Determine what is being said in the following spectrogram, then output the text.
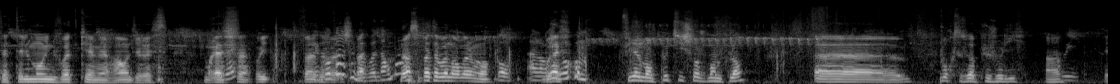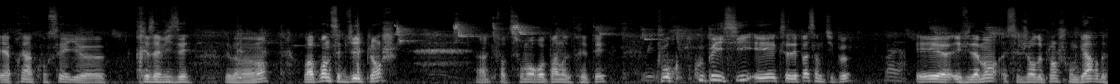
T'as tellement une voix de caméra on dirait. Bref, oui. pas Mais ta pourtant, j'ai ma voix normale. Non, c'est pas ta voix normalement. Bon, alors Bref. je. Finalement, petit changement de plan euh, pour que ce soit plus joli. hein. Oui. Et après, un conseil euh, très avisé de ma maman. On va prendre cette vieille planche, hein, qu'il faudra sûrement repeindre et traiter, Oui. pour couper ici et que ça dépasse un petit peu. Voilà. Et euh, évidemment, c'est le genre de planche qu'on garde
